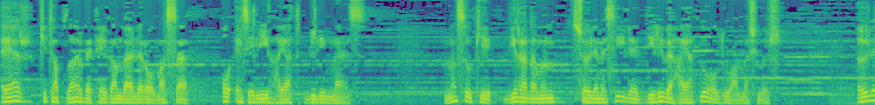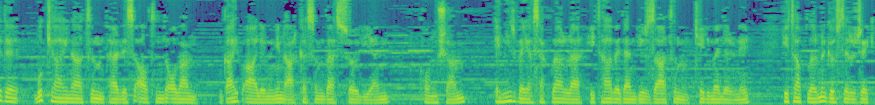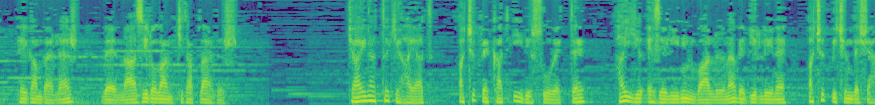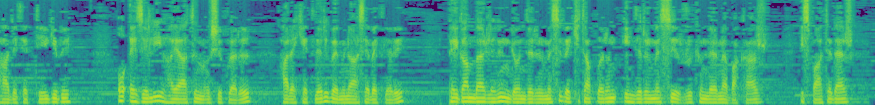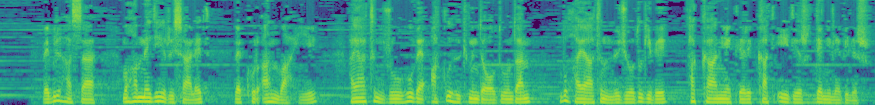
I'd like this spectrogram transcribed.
eğer kitaplar ve peygamberler olmazsa, o ezeli hayat bilinmez. Nasıl ki bir adamın söylemesiyle diri ve hayatlı olduğu anlaşılır. Öyle de bu kainatın perdesi altında olan gayb aleminin arkasında söyleyen, konuşan, emir ve yasaklarla hitap eden bir zatın kelimelerini, hitaplarını gösterecek peygamberler ve nazil olan kitaplardır. Kainattaki hayat, açık ve kat'i bir surette, hayy ezeliğinin varlığına ve birliğine açık biçimde şehadet ettiği gibi, o ezeli hayatın ışıkları, hareketleri ve münasebetleri, peygamberlerin gönderilmesi ve kitapların indirilmesi rükünlerine bakar, ispat eder ve bilhassa Muhammedi Risalet ve Kur'an vahyi, hayatın ruhu ve aklı hükmünde olduğundan, bu hayatın vücudu gibi hakkaniyetleri kat'idir denilebilir.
